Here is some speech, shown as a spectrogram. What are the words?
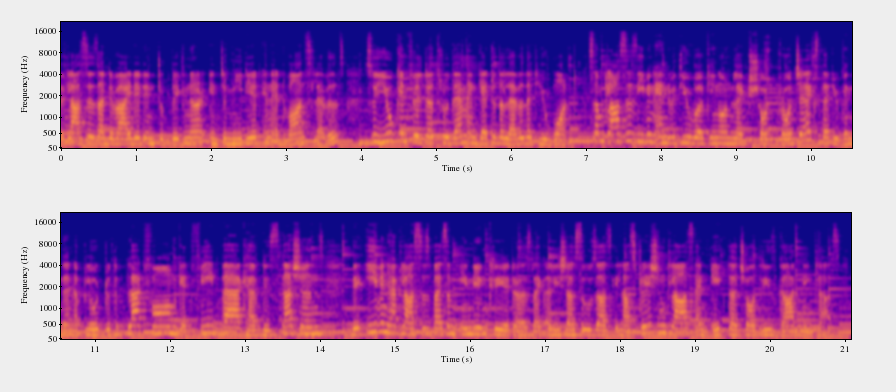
The classes are divided into beginner, intermediate, and advanced levels, so you can filter through them and get to the level that you want. Some classes even end with you working on like short projects that you can then upload to the platform, get feedback, have discussions. They even have classes by some Indian creators like Alicia Souza's illustration class and Ekta Chaudhry's gardening class.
